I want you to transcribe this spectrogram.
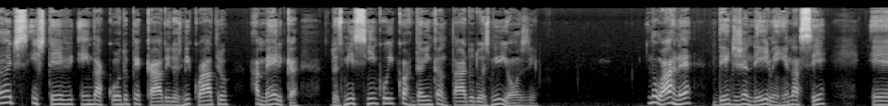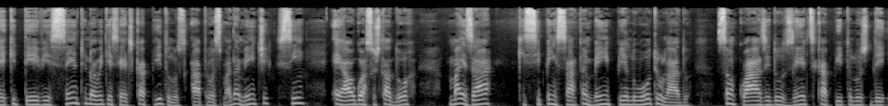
Antes esteve em Da Cor do Pecado em 2004, América 2005 e Cordel Encantado 2011. No ar, né? Desde janeiro em Renascer, é, que teve 197 capítulos aproximadamente, sim, é algo assustador, mas há que se pensar também pelo outro lado. São quase 200 capítulos de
